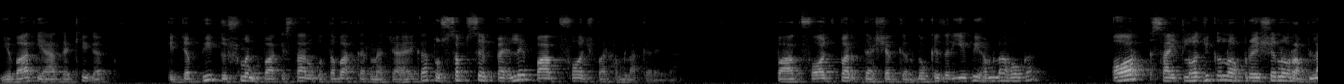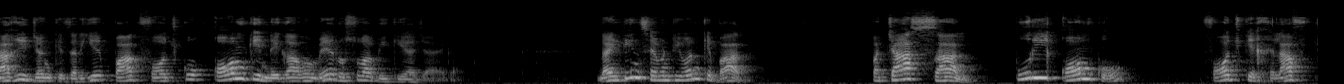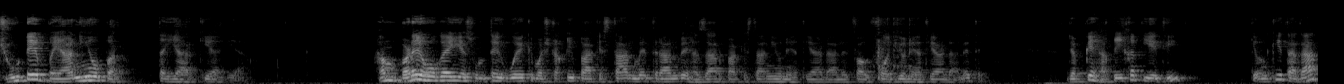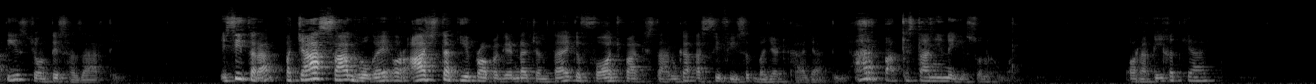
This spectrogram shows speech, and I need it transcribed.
ये बात याद रखिएगा कि जब भी दुश्मन पाकिस्तान को तबाह करना चाहेगा तो सबसे पहले पाक फौज पर हमला करेगा। पाक फौज पर दहशतगर्दों के ज़रिए भी हमला होगा और साइकोलॉजिकल ऑपरेशन और अबलागी जंग के ज़रिए पाक फौज को कौम की निगाहों में रुसवा भी किया जाएगा। 1971 के बाद 50 साल पूरी कौम को फौज के खिलाफ झूठे बयानियों पर तैयार किया गया। हम बड़े हो गए ये सुनते हुए कि मशरकी पाकिस्तान में तिरानवे हज़ार पाकिस्तानियों ने हथियार डाले फौजियों ने हथियार डाले थे। जबकि हकीकत ये थी कि उनकी तादाद तीस, चौंतीस हज़ार थी। इसी तरह पचास साल हो गए और आज तक ये प्रोपेगेंडा चलता है कि फौज पाकिस्तान का अस्सी फ़ीसद बजट खा जाती है। हर पाकिस्तानी ने यह सुना हुआ है। और हकीकत क्या है?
